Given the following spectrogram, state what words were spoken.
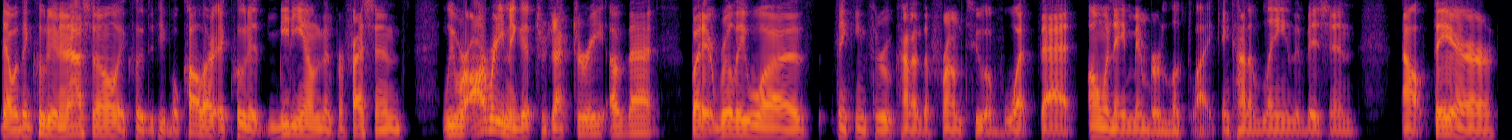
that was included international, included people of color, included mediums and professions. We were already in a good trajectory of that, but it really was thinking through kind of the from to of what that ONA member looked like and kind of laying the vision out there.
